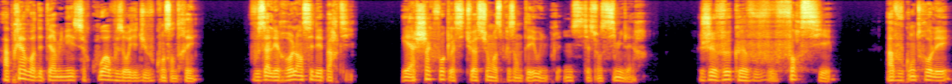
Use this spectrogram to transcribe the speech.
après avoir déterminé sur quoi vous auriez dû vous concentrer, vous allez relancer des parties. Et à chaque fois que la situation va se présenter ou une, une situation similaire, je veux que vous vous forciez à vous contrôler,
